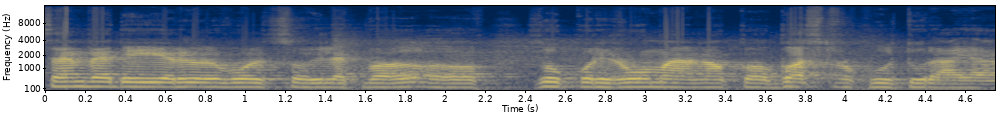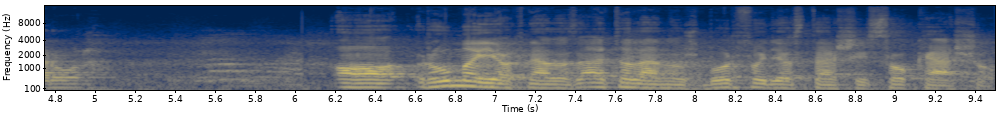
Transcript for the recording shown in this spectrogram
szenvedélyéről volt szó, illetve az ókori Rómának a gasztrokultúrájáról. A rómaiaknál az általános borfogyasztási szokások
